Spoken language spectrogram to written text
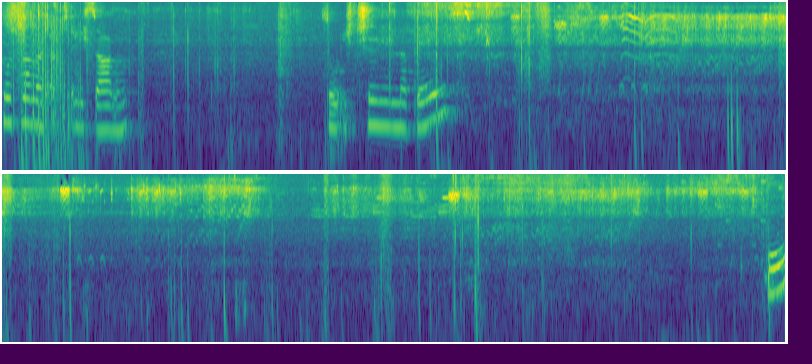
Muss man mal ganz ehrlich sagen. So, ich chill in der Base. Oh,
